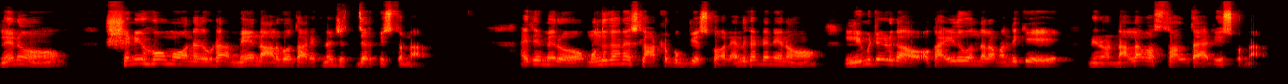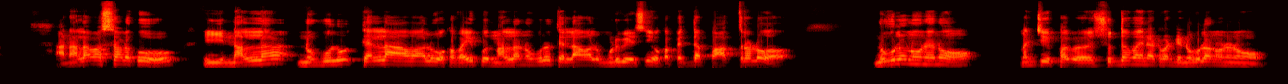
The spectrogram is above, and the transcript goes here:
నేను శని హోమం అనేది కూడా మే నాలుగో తారీఖున జ- జరిపిస్తున్నాను. అయితే మీరు ముందుగానే స్లాట్లు బుక్ చేసుకోవాలి. ఎందుకంటే నేను లిమిటెడ్గా ఒక ఐదు వందల మందికి నేను నల్ల వస్త్రాలు తయారు చేసుకున్నాను. ఆ నల్ల వస్త్రాలకు ఈ నల్ల నువ్వులు తెల్ల ఆవాలు ఒకవైపు నల్ల నువ్వులు తెల్ల ఆవాలు ముడివేసి ఒక పెద్ద పాత్రలో నువ్వుల నూనెను మంచి ప- శుద్ధమైనటువంటి నువ్వుల నూనెను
